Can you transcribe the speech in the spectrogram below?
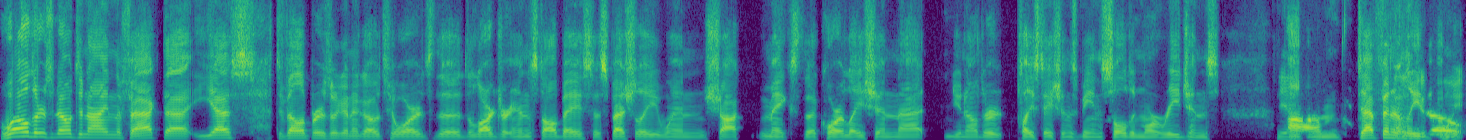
Well, there's no denying the fact that yes, developers are going to go towards the the larger install base, especially when Shock makes the correlation that you know their PlayStation's being sold in more regions. Yeah. Um, That was a definitely though, point.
